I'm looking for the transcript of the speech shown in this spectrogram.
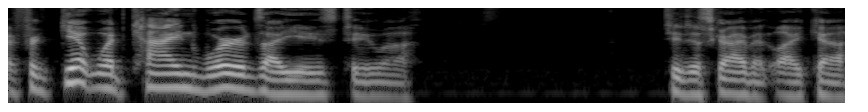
I forget what kind words I used to uh to describe it. Like uh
